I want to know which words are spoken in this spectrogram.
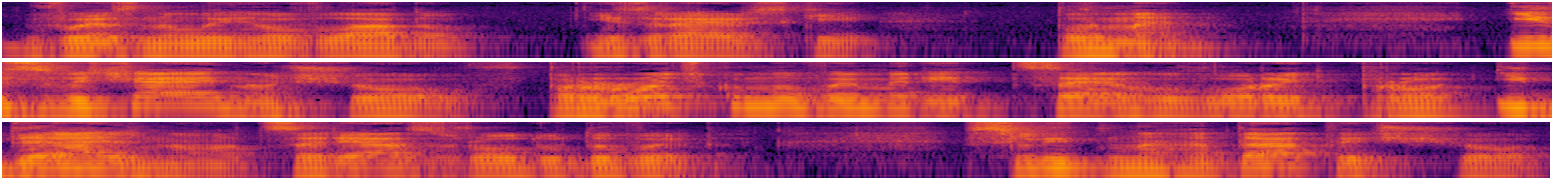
визнали його владу ізраїльські племена. І, звичайно, що в пророцькому вимірі це говорить про ідеального царя з роду Давида. Слід нагадати, що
